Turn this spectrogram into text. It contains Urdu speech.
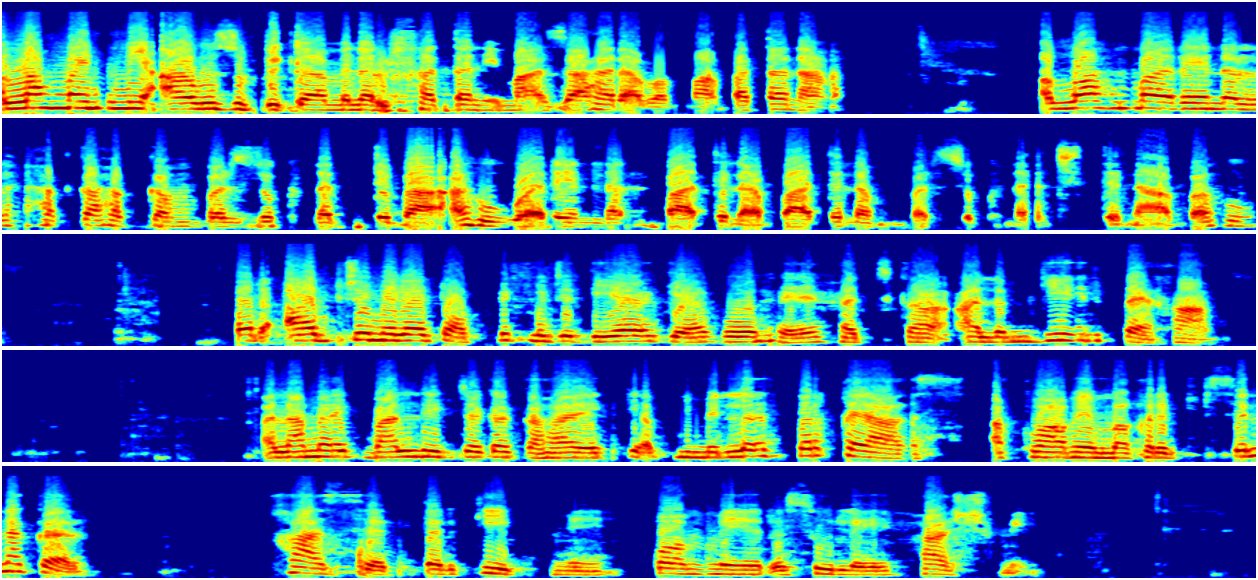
اللهم إني أعوذ بك من الفتن ما ظهر وما بطن. اللهم أرنا الحق حقا وارزقنا اتباعه وأرنا الباطل باطلا وارزقنا اجتنابه. اور آج جو میرا ٹاپک مجھے دیا گیا وہ ہے حج کا عالمگیر پیغام. علامہ اقبال نے ایک جگہ کہا ہے کہ اپنی ملت پر قیاس اقوام مغرب سے نہ کر، خاص ہے ترکیب میں. قوم رسول ہاشمی۔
